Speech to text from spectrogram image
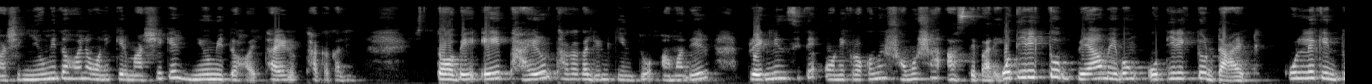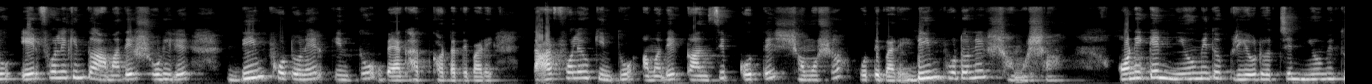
মাসিক নিয়মিত হয় না, অনেকের মাসিকের নিয়মিত হয় থাইরয়েড থাকাকালীন। তবে এই থাইরয়েড থাকাকালীন কিন্তু আমাদের প্রেগনেন্সিতে অনেক রকমের সমস্যা আসতে পারে। অতিরিক্ত ব্যায়াম এবং অতিরিক্ত ডায়েট করলে কিন্তু এর ফলে কিন্তু আমাদের শরীরের ডিম ফোটনের কিন্তু ব্যাঘাত ঘটাতে পারে। তার ফলেও কিন্তু আমাদের কনসিভ করতে সমস্যা হতে পারে। ডিম ফোটনের সমস্যা। অনেকের নিয়মিত পিরিয়ড হচ্ছে, নিয়মিত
